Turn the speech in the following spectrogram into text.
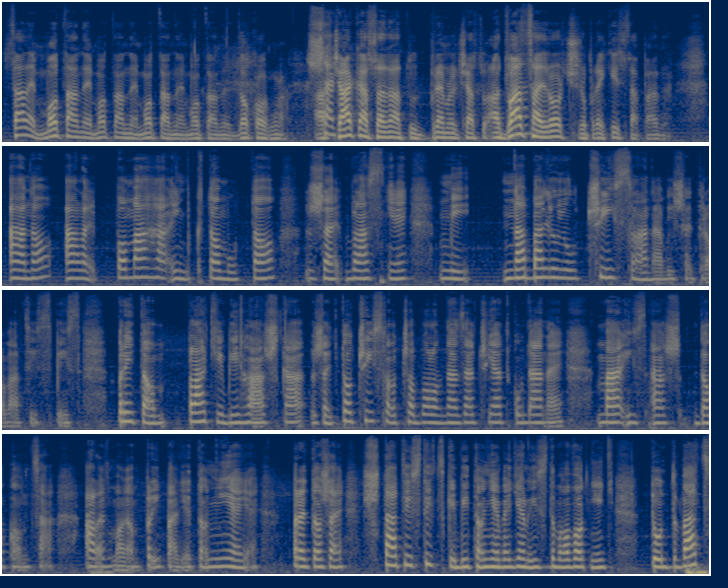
stále motané, motané, motané, motané dokoľa. A čaká sa na tú premlčiacu. A 20 ročno prechystá pána. Áno, ale pomáha im k tomu to, že vlastne my nabaľujú čísla na vyšetrovací spis. Pritom platí vyhláška, že to číslo, čo bolo na začiatku dané, má ísť až do konca. Ale v mojom prípade to nie je pretože štatisticky by to nevedeli zdôvodniť tú 20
